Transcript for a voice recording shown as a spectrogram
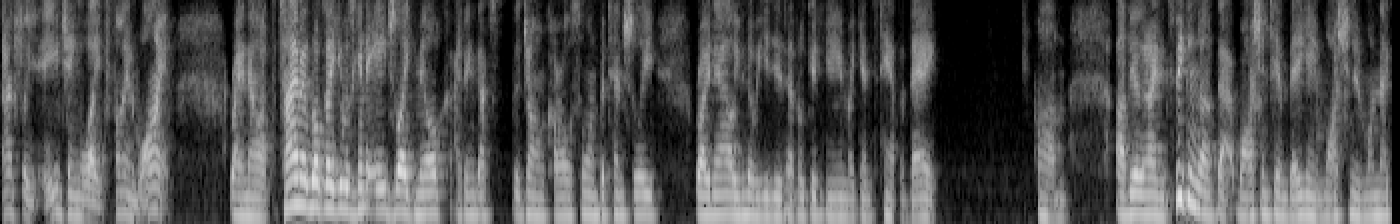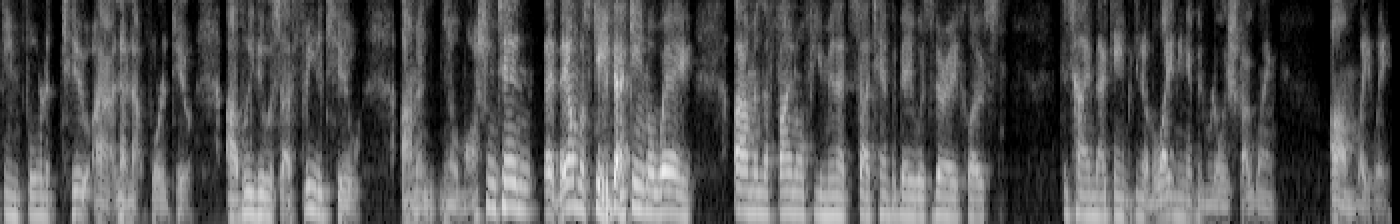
actually aging like fine wine right now. At the time, it looked like it was going to age like milk. I think that's the John Carlson one potentially right now, even though he did have a good game against Tampa Bay. Um, uh, the other night. And speaking of that Washington Bay game, Washington won that game four to two. Uh, no, not four to two. I believe it was uh, three to two. Um, and you know Washington, they, they almost gave that game away. Um, in the final few minutes, uh, Tampa Bay was very close to tying that game. But you know the Lightning have been really struggling um lately.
